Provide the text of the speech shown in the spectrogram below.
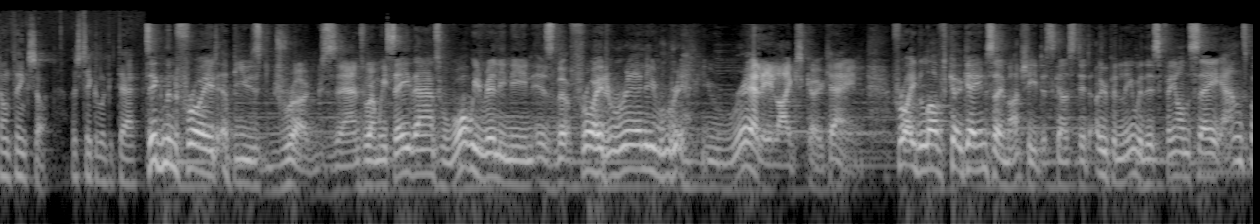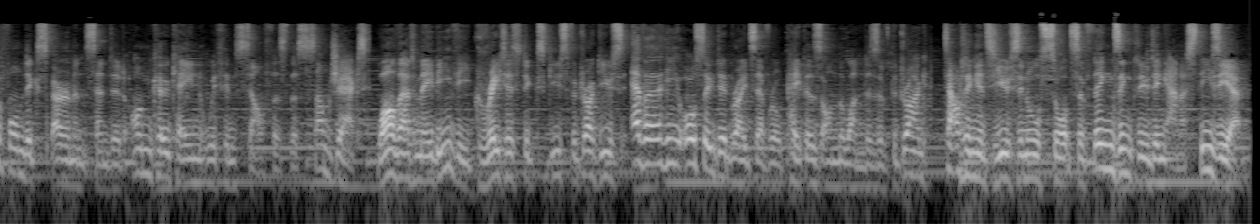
Don't think so. Let's take a look at that. Sigmund Freud abused drugs, and when we say that, what we really mean is that Freud really, really, really liked cocaine. Freud loved cocaine so much he discussed it openly with his fiancée and performed experiments centered on cocaine with himself as the subject. While that may be the greatest excuse for drug use ever, he also did write several papers on the wonders of the drug, touting its use in all sorts of things, including anesthesia.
